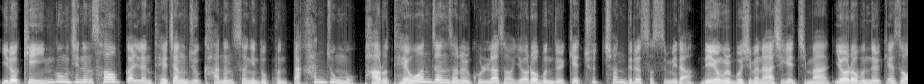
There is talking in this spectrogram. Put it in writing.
이렇게 인공지능 사업 관련 대장주 가능성이 높은 딱 한 종목 바로 대원전선을 골라서 여러분들께 추천드렸었습니다. 내용을 보시면 아시겠지만 여러분들께서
